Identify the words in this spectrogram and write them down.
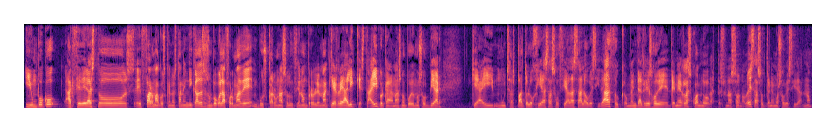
y un poco acceder a estos eh, fármacos que no están indicados es un poco la forma de buscar una solución a un problema que es real y que está ahí, porque además no podemos obviar que hay muchas patologías asociadas a la obesidad o que aumenta el riesgo de tenerlas cuando las personas son obesas o tenemos obesidad, ¿no?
